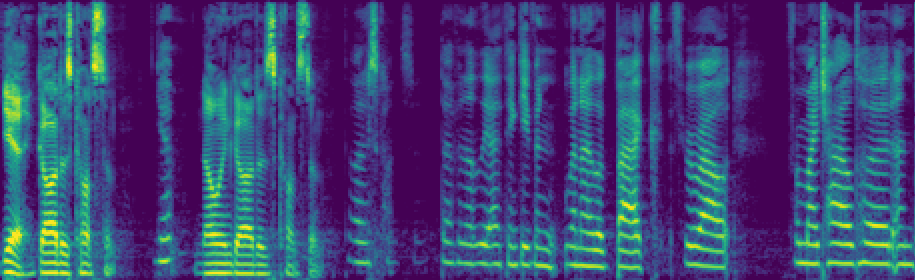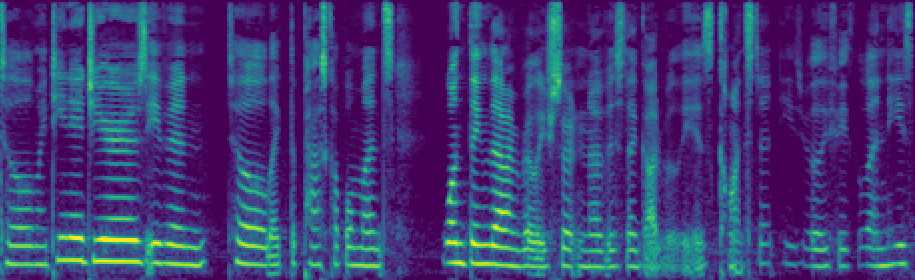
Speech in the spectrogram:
yeah, God is constant. Yep. Knowing God is constant. God is constant. Definitely. I think even when I look back throughout from my childhood until my teenage years, even till like the past couple months, one thing that I'm really certain of is that God really is constant. He's really faithful and he's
